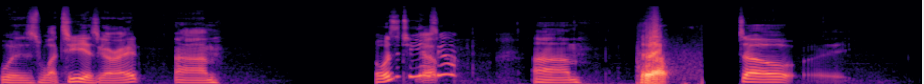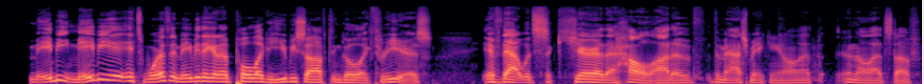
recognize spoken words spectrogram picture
was what two years ago right um what was it two years yep. ago um Yeah. So maybe maybe it's worth it. Maybe they gotta pull like a Ubisoft and go like three years, if that would secure the hell out of the matchmaking and all that and all that stuff.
